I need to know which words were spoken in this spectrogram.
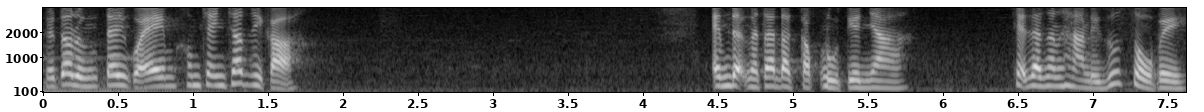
Giấy tờ đứng tên của em không tranh chấp gì cả. Em đợi người ta đặt cọc đủ tiền nhà Sẽ ra ngân hàng để rút sổ về.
